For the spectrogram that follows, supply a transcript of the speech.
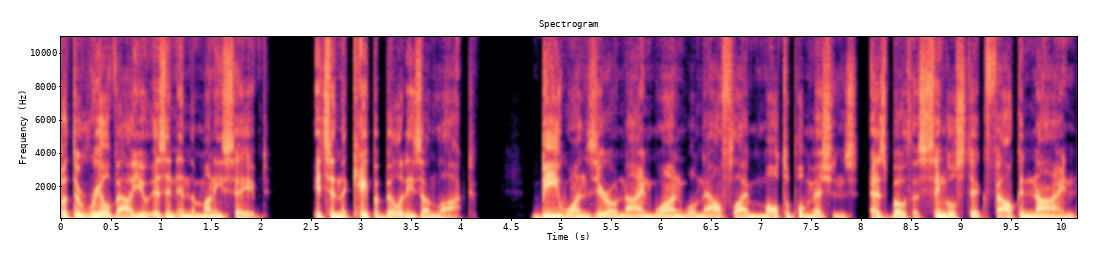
But the real value isn't in the money saved. It's in the capabilities unlocked. B-1091 will now fly multiple missions as both a single-stick Falcon 9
